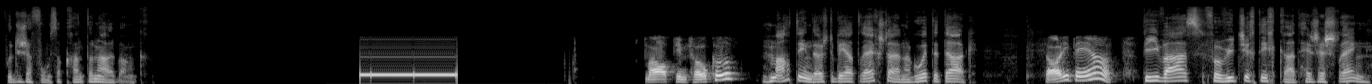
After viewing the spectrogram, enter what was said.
von der Schaffhauser Kantonalbank. Martin Vogel. Martin, da ist der Beat Rechsteiner. Guten Tag. Sali Beat. Bei was verwünsche ich dich gerade? Hast du einen streng?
